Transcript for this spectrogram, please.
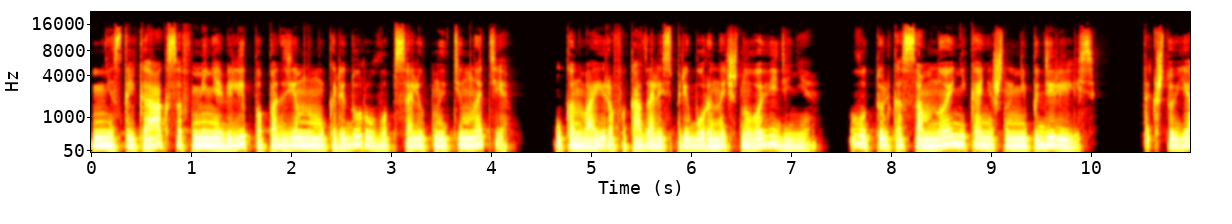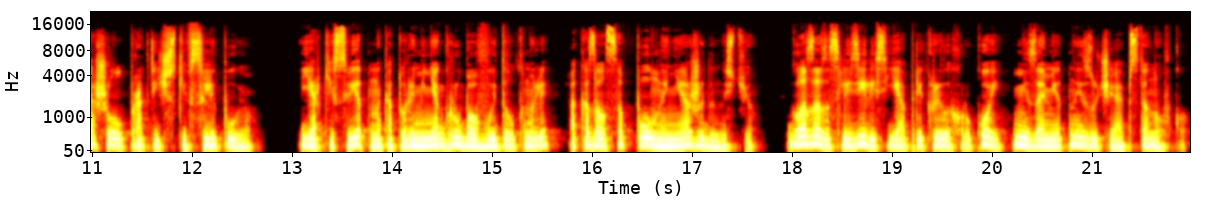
Несколько аксов меня вели по подземному коридору в абсолютной темноте. У конвоиров оказались приборы ночного видения. Вот только со мной они, конечно, не поделились так что я шел практически вслепую. Яркий свет, на который меня грубо вытолкнули, оказался полной неожиданностью. Глаза заслезились, я прикрыл их рукой, незаметно изучая обстановку.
